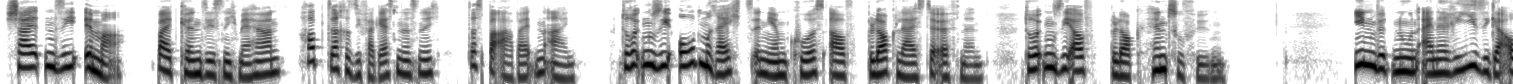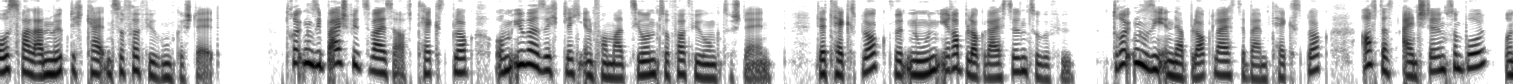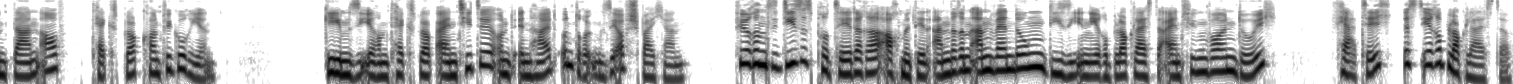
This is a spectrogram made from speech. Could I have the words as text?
Schalten Sie immer, bald können Sie es nicht mehr hören, Hauptsache Sie vergessen es nicht, das Bearbeiten ein. Drücken Sie oben rechts in Ihrem Kurs auf Blockleiste öffnen. Drücken Sie auf Block hinzufügen. Ihnen wird nun eine riesige Auswahl an Möglichkeiten zur Verfügung gestellt. Drücken Sie beispielsweise auf Textblock, um übersichtlich Informationen zur Verfügung zu stellen. Der Textblock wird nun Ihrer Blockleiste hinzugefügt. Drücken Sie in der Blockleiste beim Textblock auf das Einstellungssymbol und dann auf Textblock konfigurieren. Geben Sie Ihrem Textblock einen Titel und Inhalt und drücken Sie auf Speichern. Führen Sie dieses Prozedere auch mit den anderen Anwendungen, die Sie in Ihre Blockleiste einfügen wollen, durch. Fertig ist Ihre Blockleiste.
